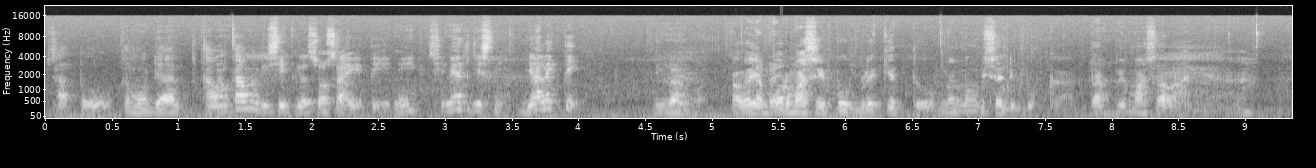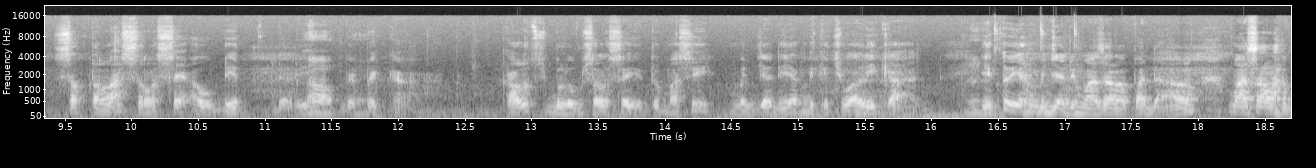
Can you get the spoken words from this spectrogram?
satu, kemudian kawan-kawan di civil society ini sinergis nih, dialektik dibangun. Kalau informasi publik itu memang bisa dibuka, tapi masalahnya setelah selesai audit dari Oke. BPK. Kalau sebelum selesai itu masih menjadi yang dikecualikan. Hmm. Itu yang menjadi masalah padahal masalah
